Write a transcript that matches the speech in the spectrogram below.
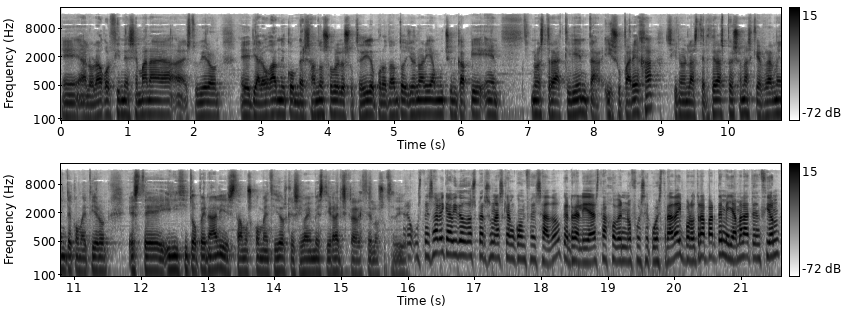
eh, a lo largo del fin de semana estuvieron eh, dialogando y conversando sobre lo sucedido. Por lo tanto, yo no haría mucho hincapié en nuestra clienta y su pareja, sino en las terceras personas que realmente cometieron este ilícito penal y estamos convencidos que se va a investigar y esclarecer lo sucedido. Pero usted sabe que ha habido dos personas que han confesado que en realidad esta joven no fue secuestrada y por otra parte me llama la atención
